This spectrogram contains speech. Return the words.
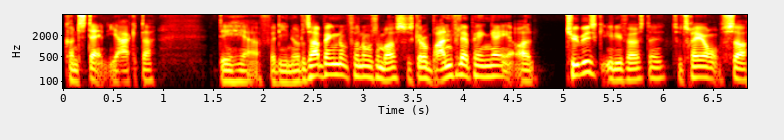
konstant jagter det her. Fordi når du tager penge fra nogen som os, så skal du brænde flere penge af, og typisk i de første to-tre år, så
